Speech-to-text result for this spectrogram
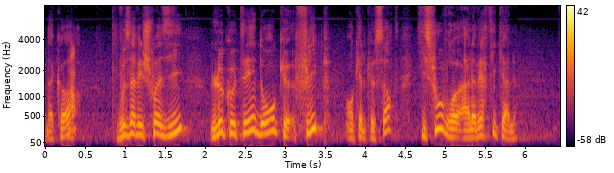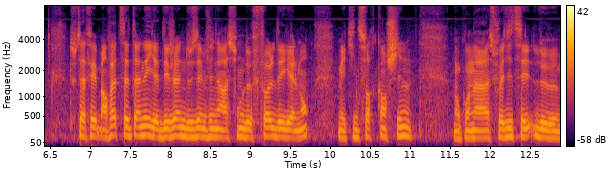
d'accord Vous avez choisi le côté donc flip en quelque sorte, qui s'ouvre à la verticale. Tout à fait. En fait, cette année, il y a déjà une deuxième génération de Fold également, mais qui ne sort qu'en Chine. Donc, on a choisi de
